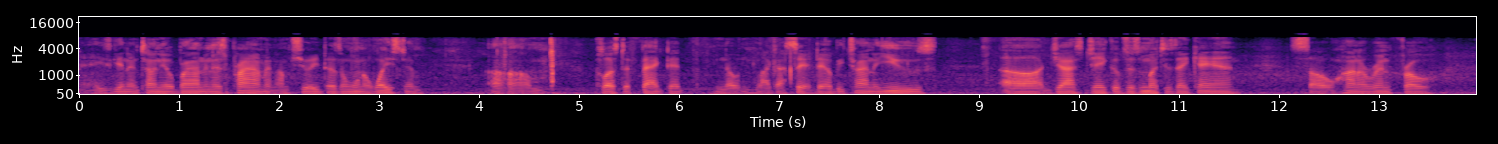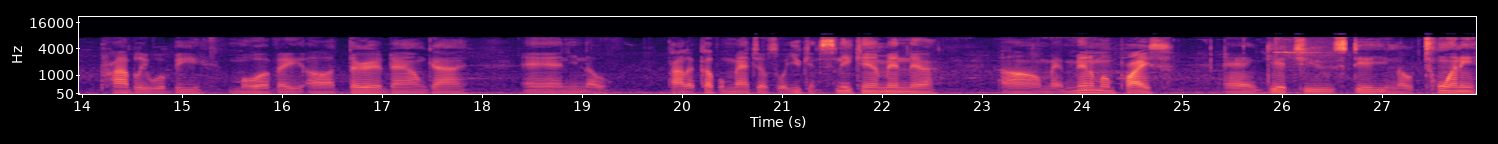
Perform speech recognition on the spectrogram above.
And he's getting Antonio Brown in his prime, and I'm sure he doesn't want to waste him. Um, plus the fact that, you know, like I said, they'll be trying to use uh, Josh Jacobs as much as they can. So Hunter Renfrow probably will be more of a uh, third down guy, and you know, probably a couple matchups where you can sneak him in there um, at minimum price and get you still, you know, 20,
